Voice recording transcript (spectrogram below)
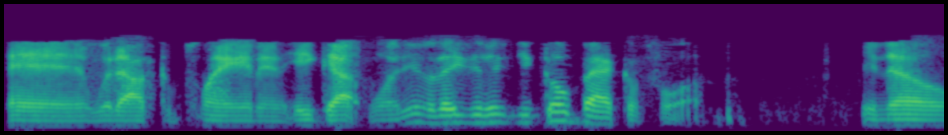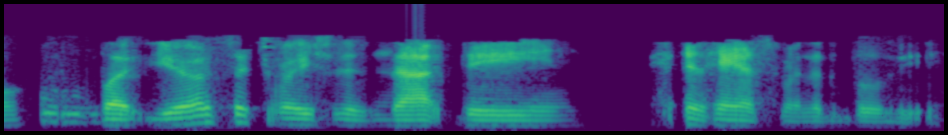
and without complaining. He got one. You know, they you go back and forth. You know, Mhm. but your situation is not the enhancement of the booty.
